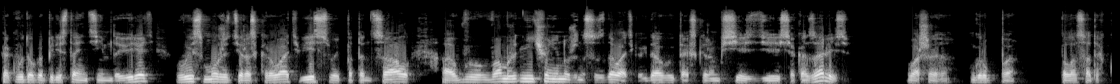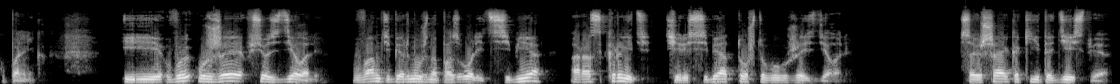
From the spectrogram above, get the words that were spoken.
Как вы только перестанете им доверять, вы сможете раскрывать весь свой потенциал. А вам ничего не нужно создавать. Когда вы, так скажем, все здесь оказались, ваша группа полосатых купальников, и вы уже все сделали. Вам теперь нужно позволить себе раскрыть через себя то, что вы уже сделали, совершая какие-то действия,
